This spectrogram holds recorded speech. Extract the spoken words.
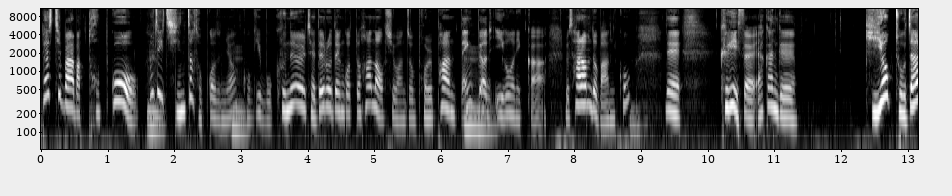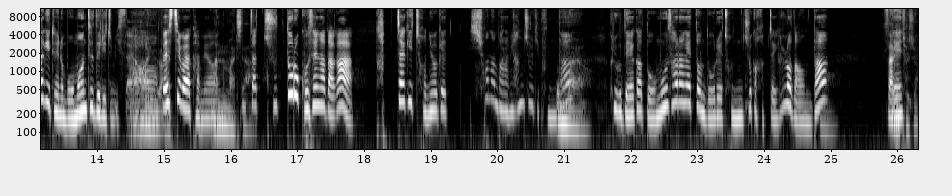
페스티벌 막 덥고 솔직히 음. 진짜 덥거든요. 음. 거기 뭐 그늘 제대로 된 것도 하나 없이 완전 벌판 땡볕 음. 이거니까 그리고 사람도 많고. 음. 네 그게 있어요. 약간 그 기억 조작이 되는 모먼트들이 좀 있어요. 아, 페스티벌 가면 진짜 죽도록 고생하다가 갑자기 저녁에 시원한 바람이 한 줄기 분다. 엄마야. 그리고 내가 너무 사랑했던 노래 전주가 갑자기 흘러나온다. 어. 싸게 쳐죠.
